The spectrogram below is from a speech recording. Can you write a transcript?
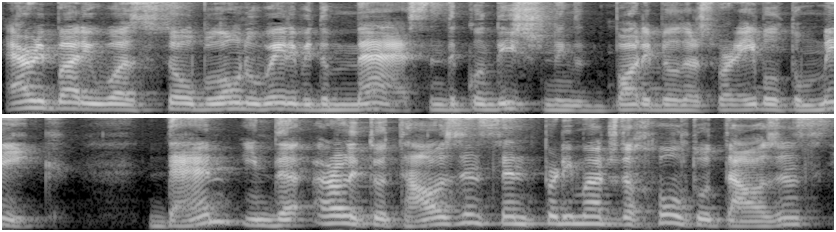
Everybody was so blown away with the mass and the conditioning that bodybuilders were able to make. Then, in the early 2000s and pretty much the whole 2000s,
